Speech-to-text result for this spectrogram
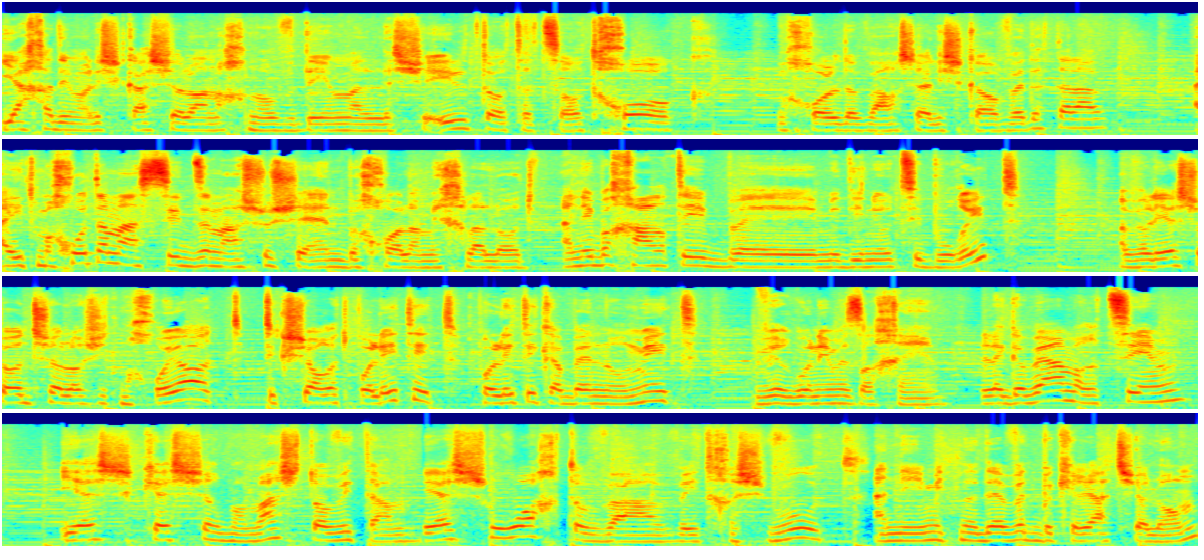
יחד עם הלשכה שלו אנחנו עובדים על שאילתות, הצעות חוק, וכל דבר שהלשכה עובדת עליו. ההתמחות המעשית זה משהו שאין בכל המכללות. אני בחרתי במדיניות ציבורית, אבל יש עוד שלוש התמחויות, תקשורת פוליטית, פוליטיקה בינלאומית וארגונים אזרחיים. לגבי המרצים, יש קשר ממש טוב איתם. יש רוח טובה והתחשבות. אני מתנדבת בקריית שלום.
